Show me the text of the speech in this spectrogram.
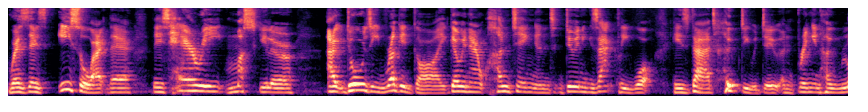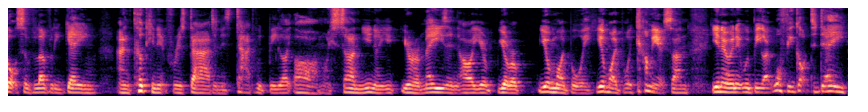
Whereas there's esau out there this hairy muscular outdoorsy rugged guy going out hunting and doing exactly what his dad hoped he would do and bringing home lots of lovely game and cooking it for his dad. And his dad would be like oh my son you know you, you're amazing. Oh you're you're a you're my boy you're my boy come here son you know and it would be like what have you got today?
